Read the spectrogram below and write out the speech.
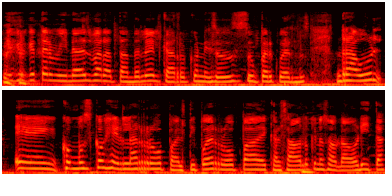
Yo creo que termina desbaratándole el carro con esos super cuernos. Raúl, eh, ¿cómo escoger la ropa, el tipo de ropa, de calzado, lo que nos hablaba ahorita?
